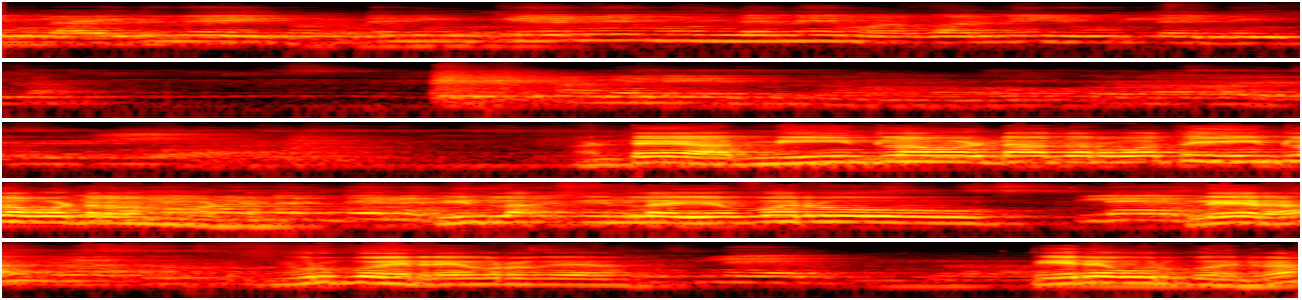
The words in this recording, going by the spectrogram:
ఇంట్లో ఐదు వేలు ఉండే ఇంకేమేమి ఉండేనేమో అవన్నీ చూడలేము ఇంకా. ఆమె లేదు. అంటే మీ ఇంట్లో పడ్డ తర్వాత ఈ ఇంట్లో పడ్డారు అనమాట ఇంట్లో ఇంట్లో ఎవరు లేరు. ఊరుకోయినరా ఎవరు? లేరు. వేరే ఊరుకోయినరా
